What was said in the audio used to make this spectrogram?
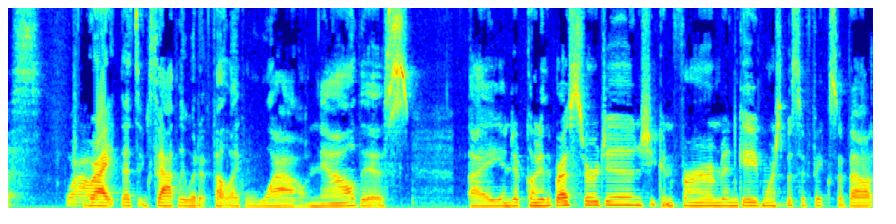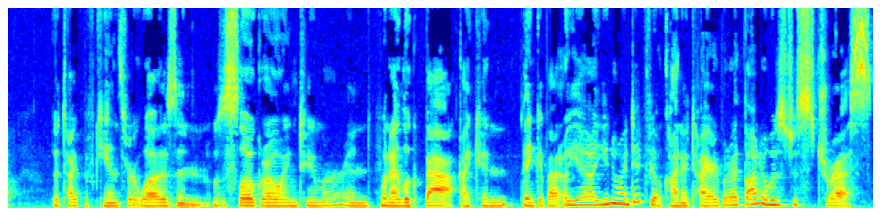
this. Wow. Right, that's exactly what it felt like. Wow, now this. I ended up going to the breast surgeon. She confirmed and gave more specifics about the type of cancer it was, and it was a slow growing tumor. And when I look back, I can think about, oh, yeah, you know, I did feel kind of tired, but I thought it was just stress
